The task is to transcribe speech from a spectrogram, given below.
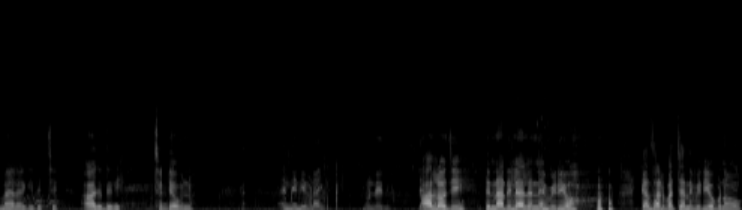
ਮੈਂ ਰਹਿ ਗਈ ਪਿੱਛੇ। ਆ ਜਾ ਦੀਦੀ ਛੱਡਿਓ ਮੈਨੂੰ। ਇੰਦੀ ਨਹੀਂ ਬਣਾਈ ਮੁੰਡੇ ਦੀ। ਆ ਲਓ ਜੀ ਤਿੰਨਾਂ ਦੀ ਲੈ ਲੈਨੇ ਵੀਡੀਓ। ਕਹਿੰਦੇ ਸਾਡੇ ਬੱਚਿਆਂ ਦੀ ਵੀਡੀਓ ਬਣਾਓ।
